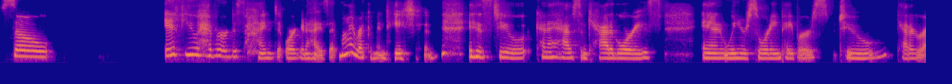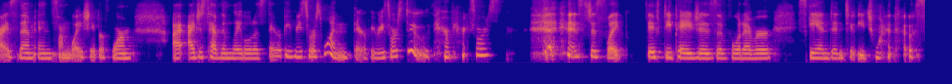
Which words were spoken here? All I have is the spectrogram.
so if you ever decide to organize it, my recommendation is to kind of have some categories and when you're sorting papers to categorize them in some way, shape, or form. I, I just have them labeled as therapy resource one, therapy resource two, therapy resource. it's just like 50 pages of whatever scanned into each one of those.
